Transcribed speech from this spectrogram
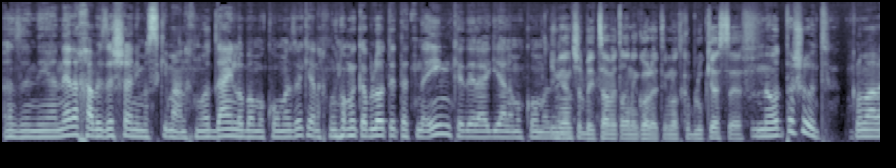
אז אני אענה לך בזה שאני מסכימה, אנחנו עדיין לא במקום הזה, כי אנחנו לא מקבלות את התנאים כדי להגיע למקום הזה. עניין של ביצה ותרנגולת, אם לא תקבלו כסף, מאוד פשוט. כלומר,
